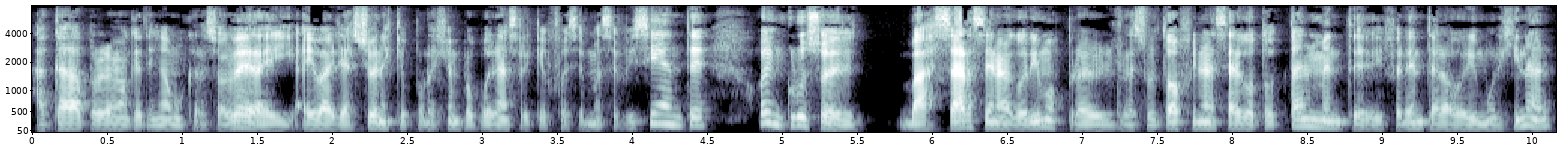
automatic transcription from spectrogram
a cada problema que tengamos que resolver. Hay, hay variaciones que, por ejemplo, podrían hacer que fuese más eficiente, o incluso el basarse en algoritmos, pero el resultado final sea algo totalmente diferente al algoritmo original.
